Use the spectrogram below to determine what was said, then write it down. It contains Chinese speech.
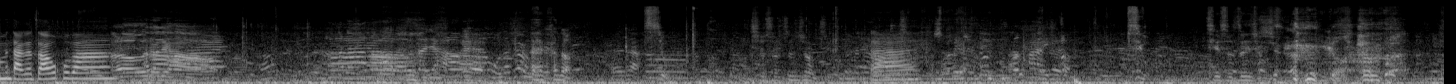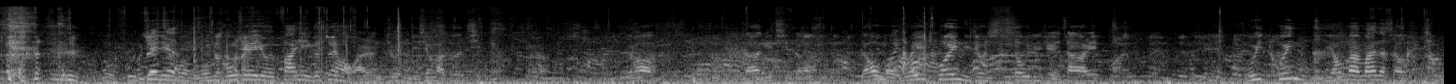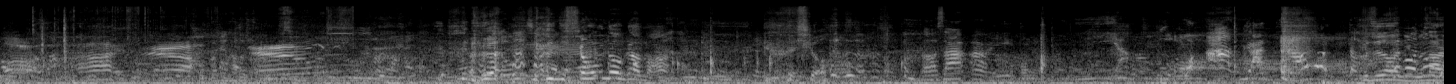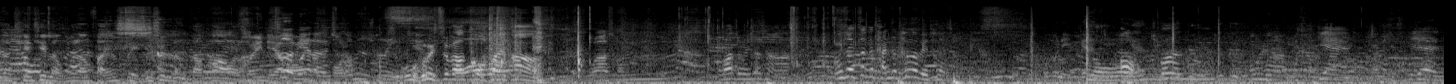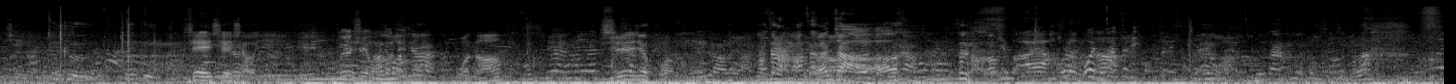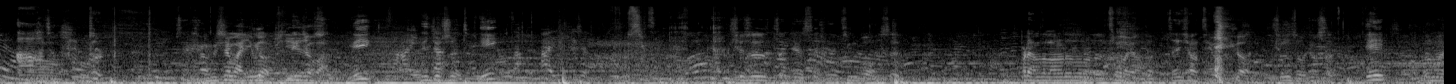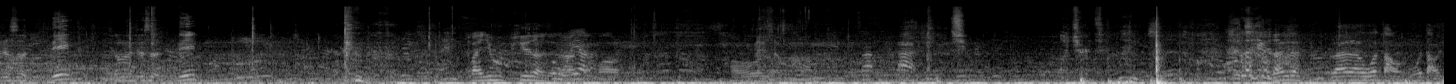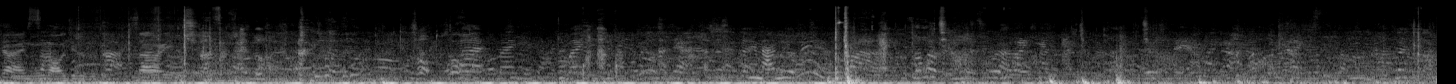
们打个招呼吧。Hello，大家好。Hello，大家好。哎哎，看到，屁股，其实真相只有来，屁股，其实真相只有一个。我我最近我我们同学有发现一个最好玩的，就是你先把这个起着，然后然后你起着嘛，然后我我一推你就收进去，三二一。我一推你你要慢慢的收。你胸动干嘛？胸。好，三二一。不知道你们那儿的天气冷不冷？反正北京是冷到爆了。特别冷，我们只穿了一件。我要脱外套？我要穿。我要准备上场了。我跟你说，这个坛子特别痛。哦，眼眼睛。谢谢小姨，不用谢我，我呢？谢谢黄馆长。哎呀，好冷！哇，你看这里，这里。怎么了？啊，这太冷了。你们先把衣服披着吧。你，那就是你。其实整件事情的经过是，不然的啦啦啦啦这样的，真相只有一个，凶手就是你，凶手就是你，凶手就是你。把衣服披着，人家感冒了。好冷。三二一。我这来来来来，我倒我倒下来，你们把我接住。三二一。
